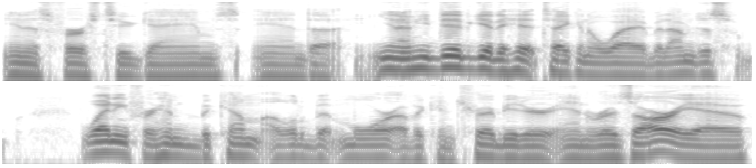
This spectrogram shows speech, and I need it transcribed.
in his first two games, and uh, you know he did get a hit taken away. But I'm just waiting for him to become a little bit more of a contributor. And Rosario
